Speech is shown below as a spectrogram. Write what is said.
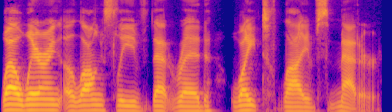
while wearing a long sleeve that read "White Lives Matter."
